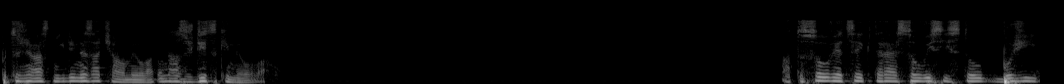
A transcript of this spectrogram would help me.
Protože nás nikdy nezačal milovat. On nás vždycky miloval. A to jsou věci, které souvisí s tou boží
